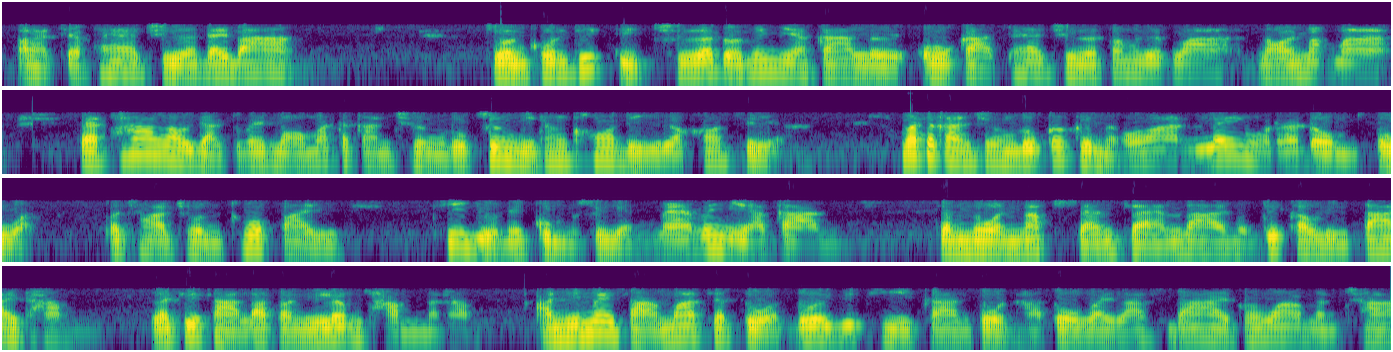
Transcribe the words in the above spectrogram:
ๆอาจจะแพร่เชื้อได้บ้าง ส่วนคนที่ติดเชื้อโดยไม่มีอาการเลย โอกาสแพร่เชื้อต้องเรียกว่าน้อยมากๆ แต่ถ้าเราอยากจะไปมองมาตรการเชิงรุกซึ่งมีทั้งข้อดีและข้อเสีย มาตรการเชิงรุกก็คือหมายความว่าเร่งระดมตรวจประชาชนทั่วไปที่อยู่ในกลุ่มเสี่ยง แม้ไม่มีอาการจำนวนนับแสนแสนรายเหมือนที่เกาหลีใต้ทำและที่สหรัฐตอนนี้เริ่มทำนะครับ อันนี้ไม่สามารถจะตรวจด้วยวิธีการตรวจหาตัวไวรัสได้ เพราะว่ามันช้า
